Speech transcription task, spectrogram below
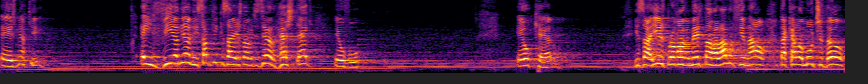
Eis-me aqui. Envia-me a mim. Sabe o que Isaías estava dizendo? Hashtag eu vou. Eu quero. Isaías provavelmente estava lá no final daquela multidão,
